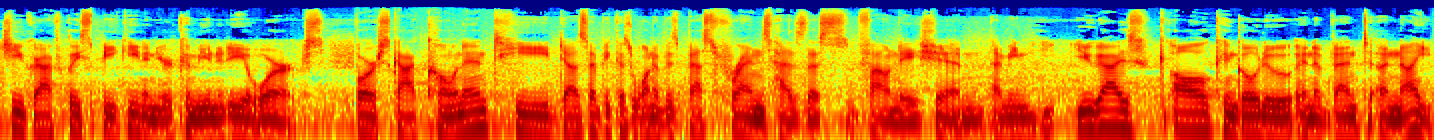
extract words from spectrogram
geographically speaking, in your community, it works. For Scott Conant, he does it because one of his best friends has this foundation. I mean, you guys all can go to an event a night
